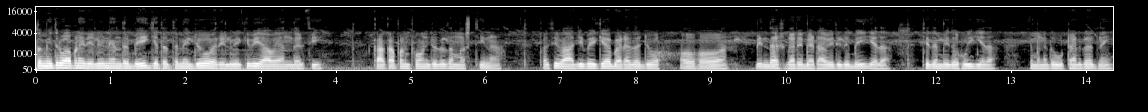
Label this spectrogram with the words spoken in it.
તો મિત્રો આપણે રેલવેની અંદર બેસી ગયા હતા. તમે જુઓ, રેલવે કેવી આવે અંદરથી. કાકા પણ ફોન જોતા હતા મસ્તીના. પછી વાજીભાઈ કેવા બેઠા હતા જો ઓહો, બિંદાસ ઘરે બેઠા આવી રીતે બેસી ગયા હતા. ચેતનભાઈ તો હોઈ ગયા હતા. એ મને તો ઉઠાડતા જ નહીં.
